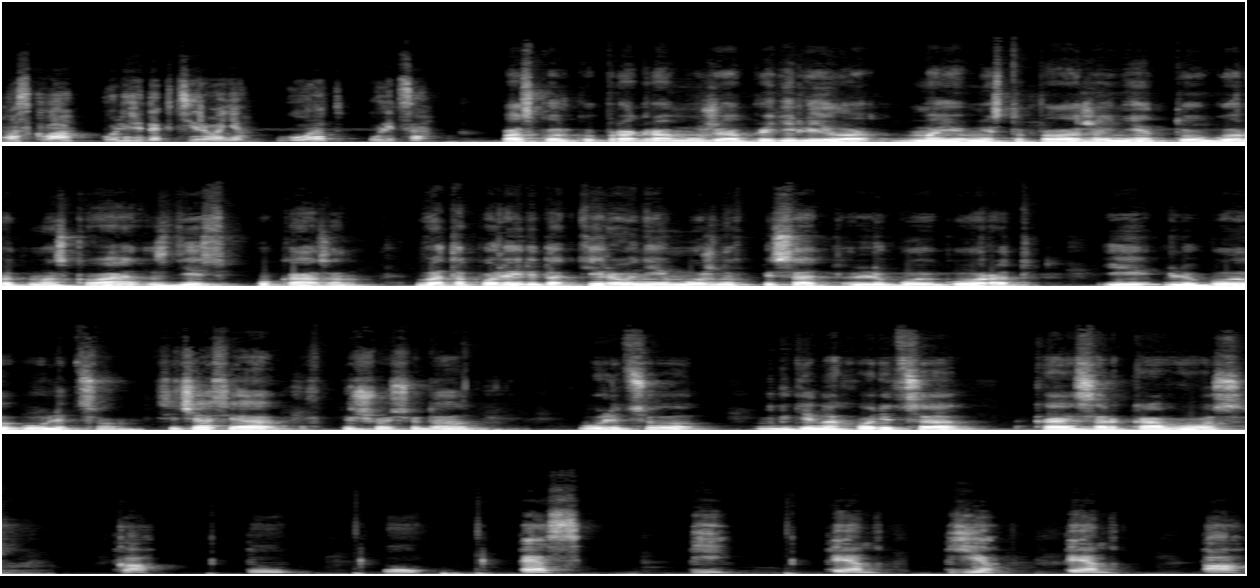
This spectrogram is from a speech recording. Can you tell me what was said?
Москва, поле редактирования, город, улица. Поскольку программа уже определила мое местоположение, то город Москва здесь указан. В это поле редактирования можно вписать любой город и любую улицу. Сейчас я впишу сюда улицу, где находится КСРК ВОЗ. К, У, У, С, И, Н, Е, Н, А.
